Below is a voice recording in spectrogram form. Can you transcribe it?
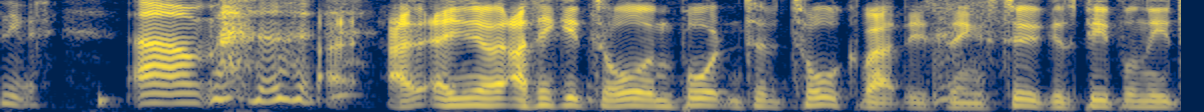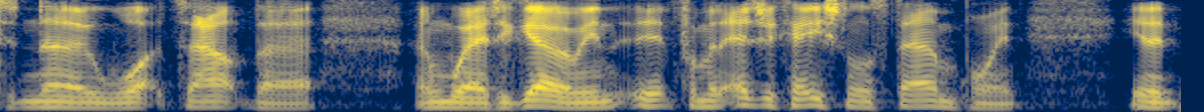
anyways um I, I- you know, I think it's all important to talk about these things too, because people need to know what's out there and where to go. I mean, it, from an educational standpoint, you know,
